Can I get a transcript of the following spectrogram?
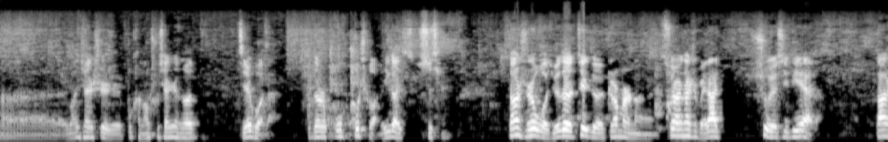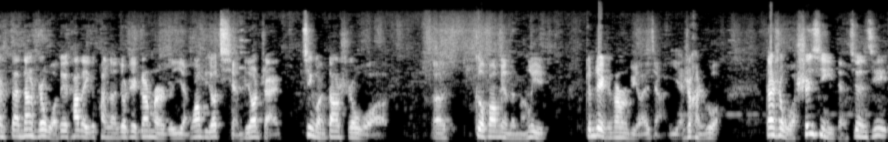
呃完全是不可能出现任何结果的，这都是胡胡扯的一个事情。当时我觉得这个哥们儿呢，虽然他是北大数学系毕业的，当但当时我对他的一个判断就是这哥们儿的眼光比较浅，比较窄。尽管当时我呃各方面的能力跟这个哥们儿比来讲也是很弱，但是我深信一点，计算机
